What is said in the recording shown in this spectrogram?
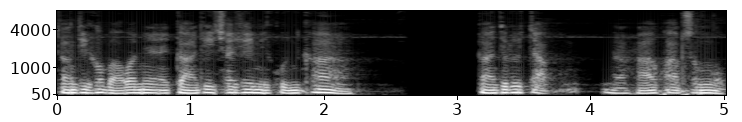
ทั้งที่เขาบอกว่าเนี่ยการที่ใช้ชีวิตมีคุณค่า การที่รู้จักนะหาความสงบ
